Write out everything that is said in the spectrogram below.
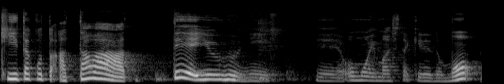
聞いたことあったわっていうふうに、えー、思いましたけれども、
